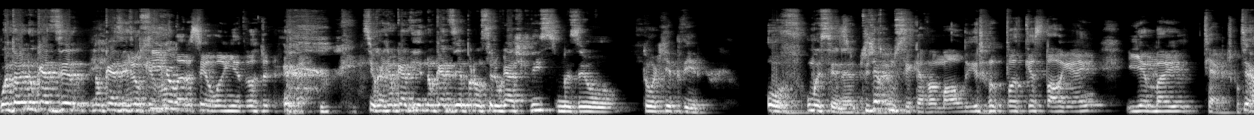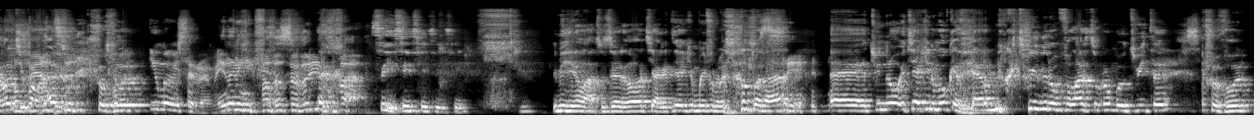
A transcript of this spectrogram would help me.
O António não quer dizer, não quer dizer Eu não que quero voltar a ser alinhador. Sim, o gajo não quer, dizer- não quer dizer para não ser o gajo que disse, mas eu estou aqui a pedir. Houve uma cena, tu já Eu comecei. ficava mal ir ao podcast de alguém e a meio. Tiago, desculpa. Tiago, desculpa, por favor. E o meu Instagram? Ainda ninguém falou sobre isso, pá. Sim, sim, sim, sim, sim. Imagina lá, tu dizer, oh Tiago, eu tinha aqui uma informação para dar. Sim. Eh, tu ainda não, eu tinha aqui no meu caderno que tu ainda não falaste sobre o meu Twitter, por favor.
